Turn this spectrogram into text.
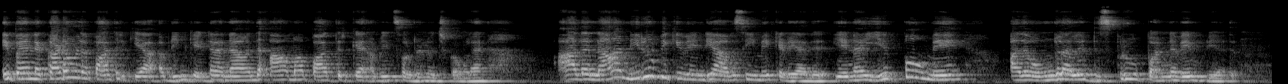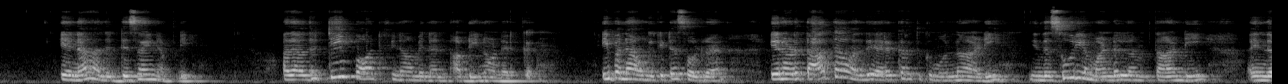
இப்போ என்ன கடவுளை பார்த்துருக்கியா? அப்படின்னு கேட்டால் நான் வந்து ஆமாம் பார்த்துருக்கேன் அப்படின்னு சொல்கிறேன்னு வச்சுக்கோங்களேன். அதை நான் நிரூபிக்க வேண்டிய அவசியமே கிடையாது. ஏன்னா எப்போவுமே அதை உங்களால் டிஸ்ப்ரூவ் பண்ணவே முடியாது. ஏன்னா அந்த டிசைன் அப்படி. அதாவது டீ பாட் ஃபினாமினன் அப்படின்னு ஒன்று இருக்குது இப்போ நான் உங்ககிட்ட சொல்கிறேன் என்னோட தாத்தா வந்து இறக்கிறதுக்கு முன்னாடி இந்த சூரிய மண்டலம் தாண்டி இந்த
